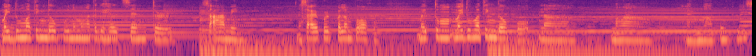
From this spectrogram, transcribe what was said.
may dumating daw po ng mga taga-health center sa amin. Nasa airport pa lang po ako. May, tum- may dumating daw po na mga, meron nga pong pulis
